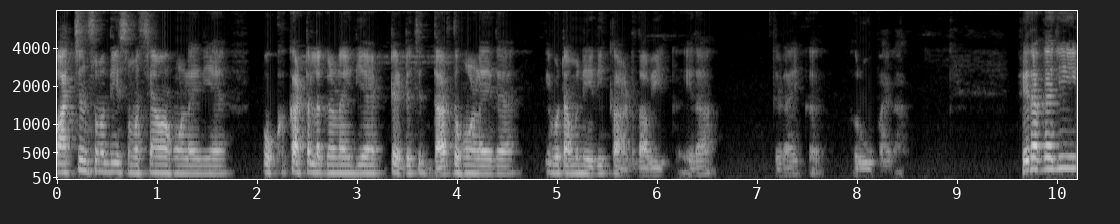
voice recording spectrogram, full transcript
ਪਾਚਨ ਸੰਬੰਧੀ ਸਮੱਸਿਆਵਾਂ ਹੋਣ ਲੱਗਦੀਆਂ ਭੁੱਖ ਘੱਟ ਲੱਗਣ ਲੱਗਦੀ ਹੈ, ਢਿੱਡ 'ਚ ਦਰਦ ਹੋਣ ਲੱਗਦਾ ਇਹ ਵਿਟਾਮਿਨ ਏ ਦੀ ਘਾਟ ਦਾ ਵੀ ਇਹਦਾ ਜਿਹੜਾ ਇੱਕ ਰੂਪ ਹੈਗਾ। ਫਿਰ ਅੱਗੇ ਜੀ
